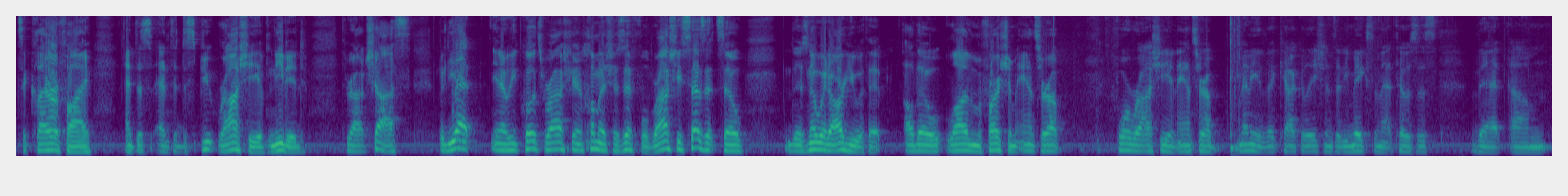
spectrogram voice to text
to clarify and to and to dispute Rashi if needed throughout Shas. But yet, you know, he quotes Rashi and Chumash as if, well, Rashi says it, so there's no way to argue with it. Although a lot of the Mefarshim answer up for Rashi and answer up many of the calculations that he makes in that Tosfos that um,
